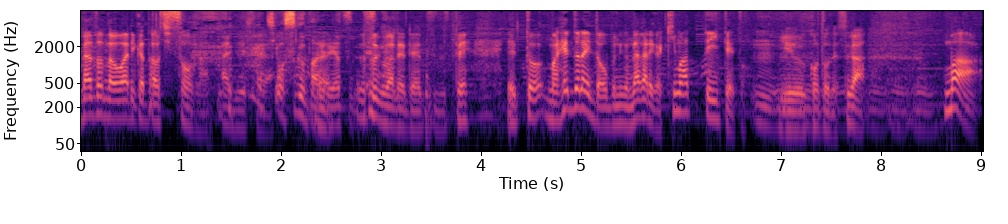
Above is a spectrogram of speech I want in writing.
謎の終わり方をしそうな感じでしたが。しかもすぐバレるやつ。はい。すぐバレるやつですね。えっとまあヘッドラインとオープニングの流れが決まっていてということですがま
